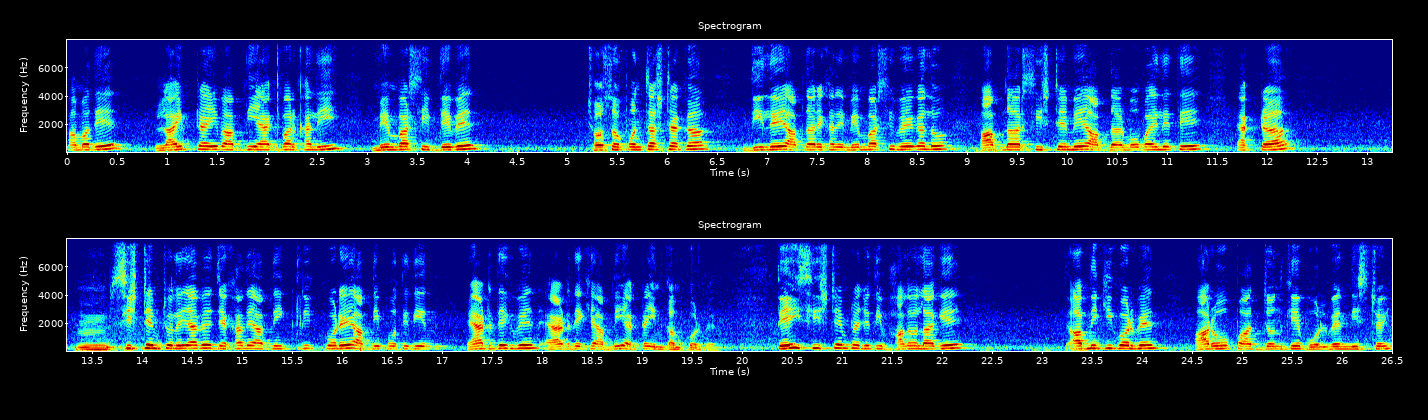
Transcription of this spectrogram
আমাদের লাইফ টাইম আপনি একবার খালি মেম্বারশিপ দেবেন, ছশো পঞ্চাশ টাকা দিলে আপনার এখানে মেম্বারশিপ হয়ে গেল। আপনার সিস্টেমে আপনার মোবাইলেতে একটা সিস্টেম চলে যাবে যেখানে আপনি ক্লিক করে আপনি প্রতিদিন অ্যাড দেখবেন অ্যাড দেখে আপনি একটা ইনকাম করবেন। তো এই সিস্টেমটা যদি ভালো লাগে, আপনি কি করবেন? আরও পাঁচজনকে বলবেন নিশ্চয়ই।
